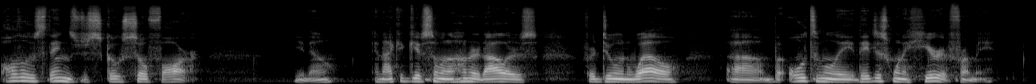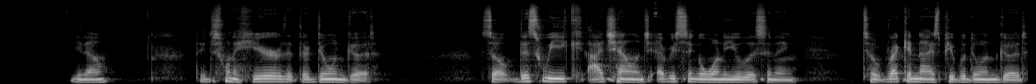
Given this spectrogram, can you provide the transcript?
all those things just go so far. You know, and I could give someone a hundred dollars for doing well, um, but ultimately they just want to hear it from me. You know, they just want to hear that they're doing good. So this week, I challenge every single one of you listening to recognize people doing good,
